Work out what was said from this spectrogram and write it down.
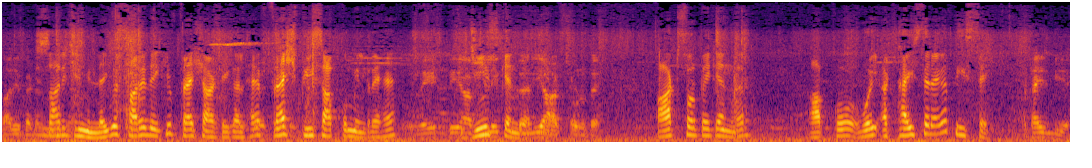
सारे पैटर्न सारी चीज़ मिल जाएगी। और सारे देखिए फ्रेश आर्टिकल है फ्रेश पीस आपको मिल रहे हैं। जीन्स के अंदर। आठ सौ रुपए। आठ सौ रुपये के अंदर आपको वही अट्ठाईस से रहेगा तीस से। अट्ठाईस भी है।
